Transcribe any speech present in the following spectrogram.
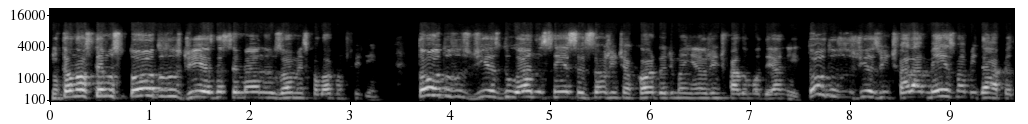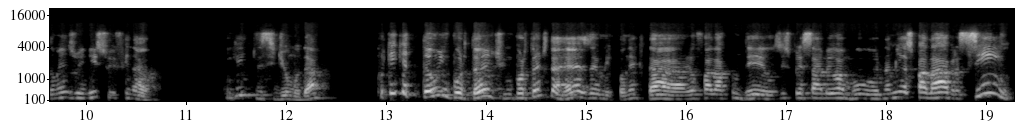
Então, nós temos todos os dias da semana, os homens colocam tefilim. Todos os dias do ano, sem exceção, a gente acorda de manhã, a gente fala o Modeani. Todos os dias a gente fala a mesma Amidá, pelo menos o início e o final. Ninguém decidiu mudar. Por que, que, é tão importante? O importante da reza é eu me conectar, eu falar com Deus, expressar meu amor, nas minhas palavras. Sim!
